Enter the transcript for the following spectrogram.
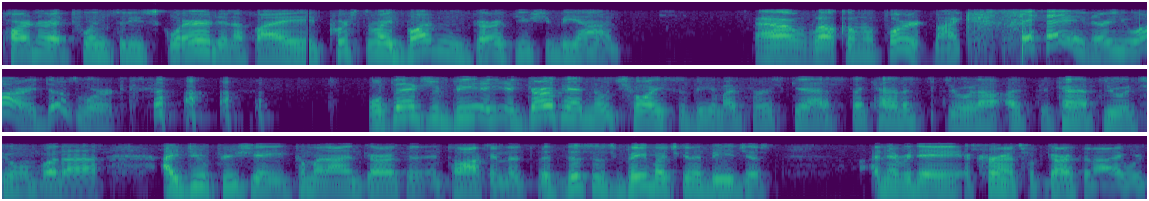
partner at Twin Cities Squared. And if I push the right button, Garth, you should be on. Uh, welcome aboard, Mike. Hey, there you are. It does work. well, thanks for being. Garth had no choice of being my first guest. I kind of threw it out. I kind of threw it to him, but uh, I do appreciate you coming on, Garth, and, and talking. this is pretty much going to be just an everyday occurrence with Garth and I. We're,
